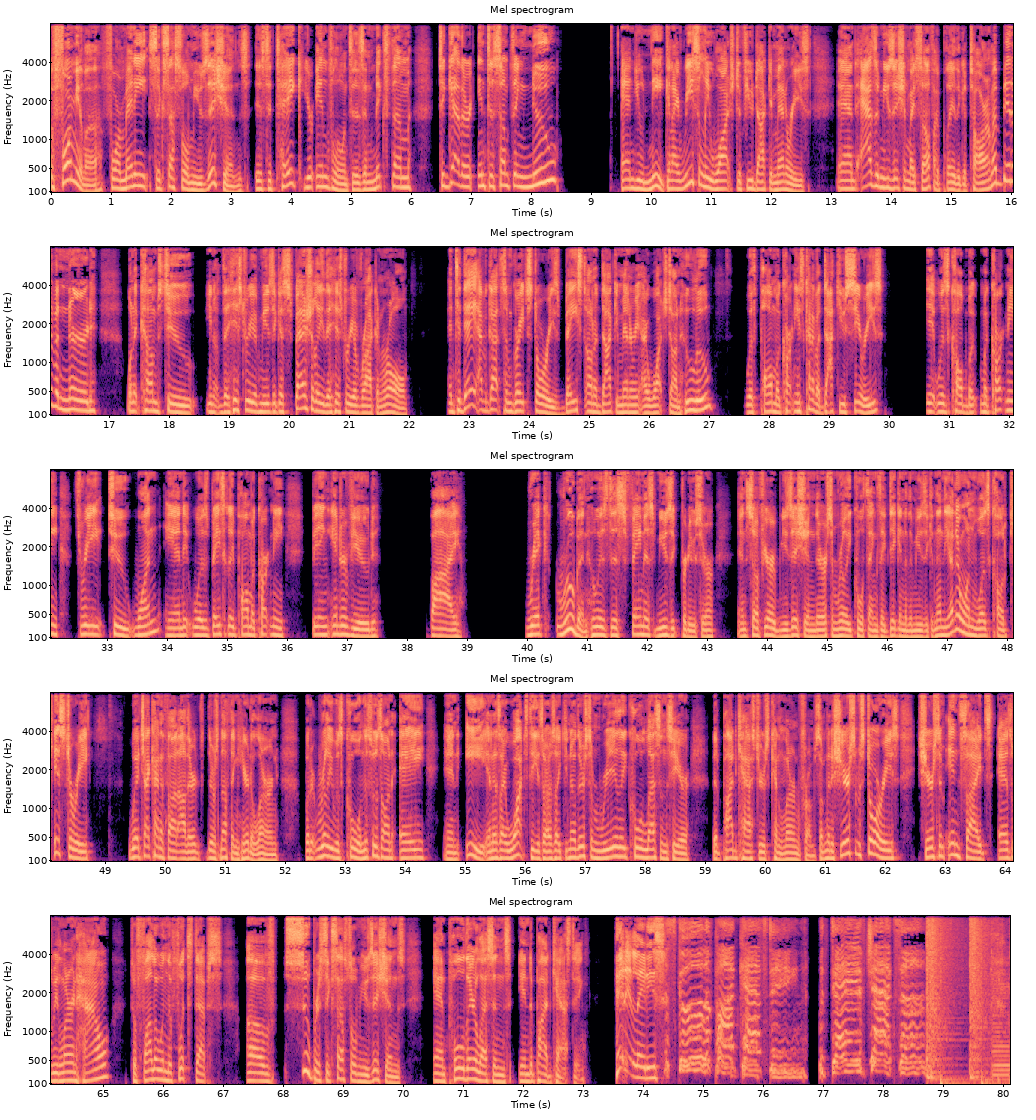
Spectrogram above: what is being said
The formula for many successful musicians is to take your influences and mix them together into something new and unique. And I recently watched a few documentaries and as a musician myself, I play the guitar. I'm a bit of a nerd when it comes to, you know, the history of music, especially the history of rock and roll. And today I've got some great stories based on a documentary I watched on Hulu with Paul McCartney. It's kind of a docu series. It was called McCartney 321 and it was basically Paul McCartney being interviewed by Rick Rubin, who is this famous music producer. And so if you're a musician, there are some really cool things they dig into the music. And then the other one was called KISStory, which I kind of thought, oh, there, there's nothing here to learn, but it really was cool. And this was on A and E. And as I watched these, I was like, you know, there's some really cool lessons here that podcasters can learn from. So I'm going to share some stories, share some insights as we learn how to follow in the footsteps of super successful musicians and pull their lessons into podcasting. Hit it, ladies. The School of Podcasting with Dave Jackson.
